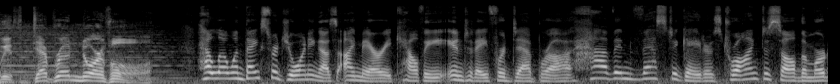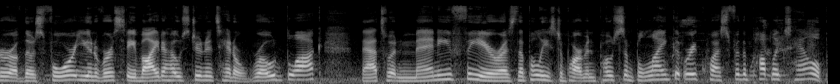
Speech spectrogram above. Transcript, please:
with Deborah Norville. Hello and thanks for joining us. I'm Mary Calvi in today for Deborah. Have investigators trying to solve the murder of those four University of Idaho students hit a roadblock? That's what many fear as the police department posts a blanket request for the public's help.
